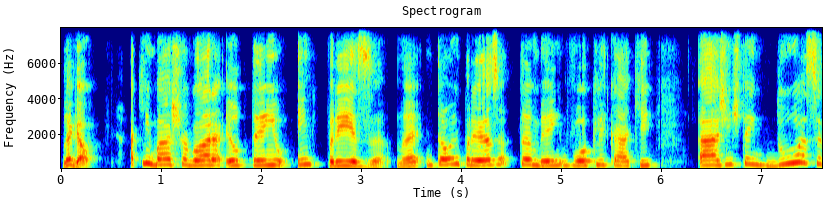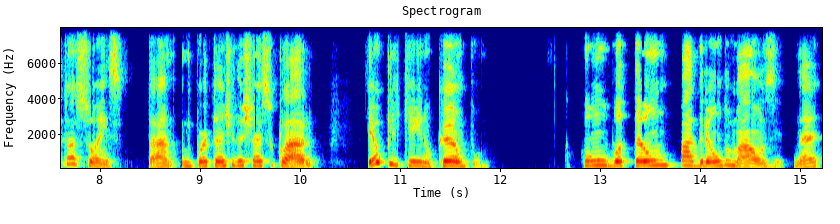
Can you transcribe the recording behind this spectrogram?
Legal. Aqui embaixo agora eu tenho empresa, né? Então, empresa também vou clicar aqui a gente tem duas situações, tá? Importante deixar isso claro. Eu cliquei no campo com o botão padrão do mouse, né?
